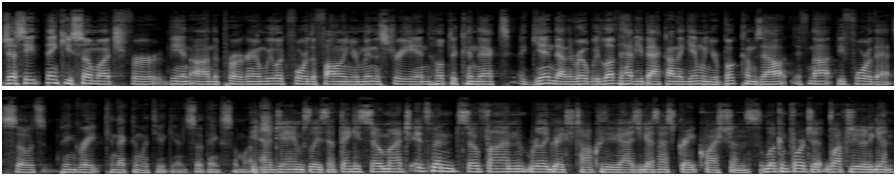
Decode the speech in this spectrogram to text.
Jesse, thank you so much for being on the program. We look forward to following your ministry and hope to connect again down the road. We'd love to have you back on again when your book comes out, if not before that. So it's been great connecting with you again. So thanks so much. Yeah, James, Lisa, thank you so much. It's been so fun. Really great to talk with you guys. You guys ask great questions. Looking forward to it. We'll have to do it again.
